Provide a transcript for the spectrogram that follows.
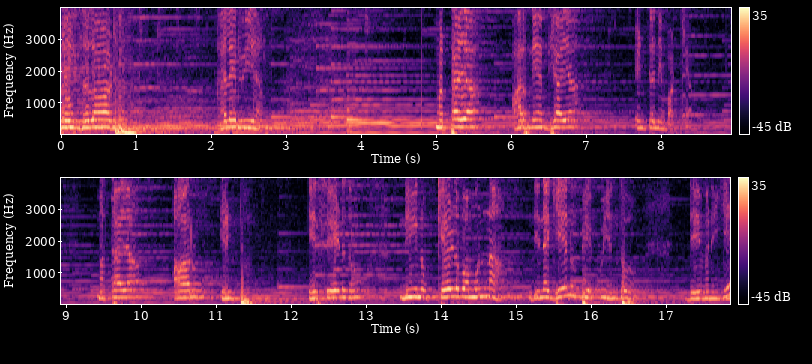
ಪ್ರೈಸ್ ಲಾರ್ಡ್ ಹಲೆಲುಯ್ಯ ಮತ್ತಾಯ ಆರನೇ ಅಧ್ಯಾಯ ಎಂಟನೇ ವಾಕ್ಯ. ಮತ್ತಾಯ ಆರು, ಎಂಟು. ಏಸು ಹೇಳಿದ್ರು ನೀನು ಕೇಳುವ ಮುನ್ನ ನಿನಗೇನು ಬೇಕು ಎಂದು ದೇವರಿಗೆ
